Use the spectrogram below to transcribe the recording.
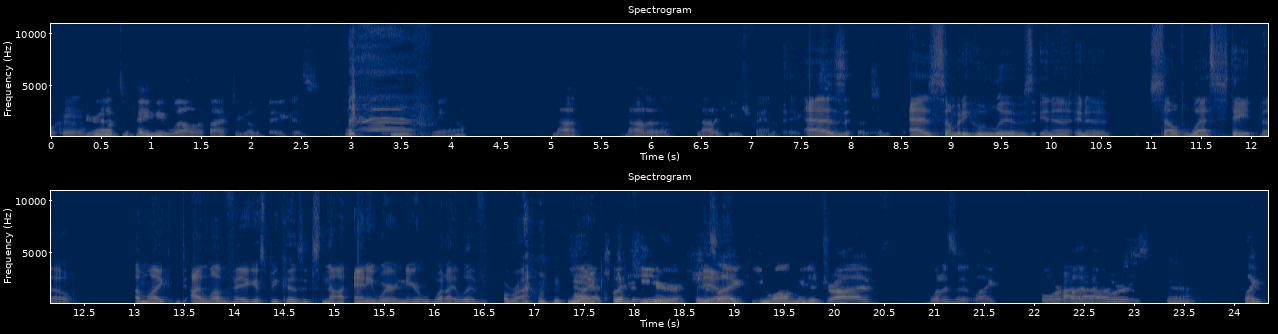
Okay. you're gonna have to pay me well if I have to go to Vegas. Oof. You know, not not a not a huge fan of Vegas. As- personally. As somebody who lives in a in a southwest state, though, I'm like, I love Vegas because it's not anywhere near what I live around. Yeah, like, but true. here it's Yeah. like you want me to drive. What is it like four or Five five, hours. hours? Yeah. Like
